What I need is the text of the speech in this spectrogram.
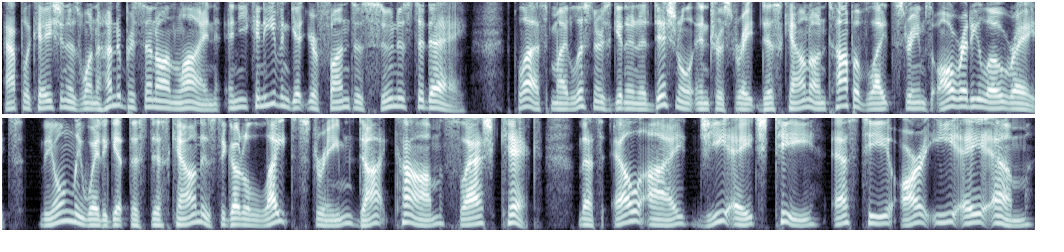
Application is 100% online, and you can even get your funds as soon as today. Plus, my listeners get an additional interest rate discount on top of Lightstream's already low rates. The only way to get this discount is to go to lightstream.com slash kick. That's L-I-G-H-T-S-T-R-E-A-M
